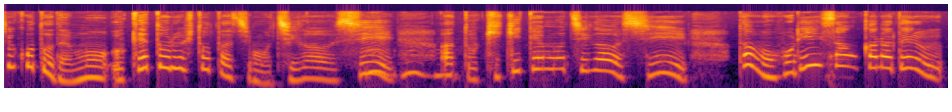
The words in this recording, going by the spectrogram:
じことでも受け取る人たちも違うし、あと聞き手も違うし多分堀井さんから出る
